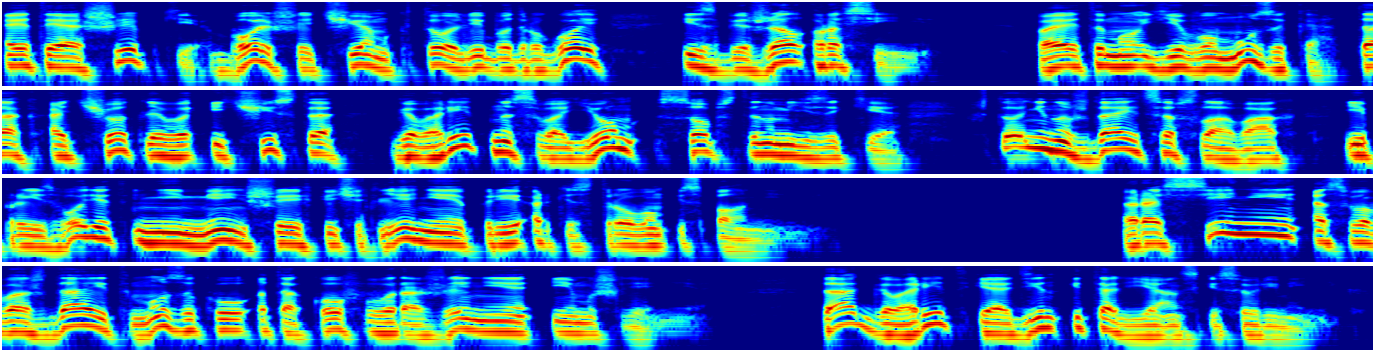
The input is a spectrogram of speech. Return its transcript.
Этой ошибки больше, чем кто-либо другой, избежал Россини. Поэтому его музыка так отчетливо и чисто говорит на своем собственном языке, что не нуждается в словах и производит не меньшее впечатление при оркестровом исполнении. Россини освобождает музыку от оков выражения и мышления. Так говорит и один итальянский современник.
